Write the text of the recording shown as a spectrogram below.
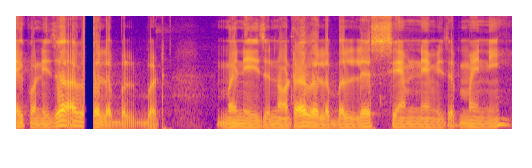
icon is available but money is not available. Less same name is a money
